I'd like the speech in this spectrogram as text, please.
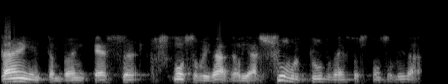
têm também essa responsabilidade, aliás, sobretudo essa responsabilidade.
